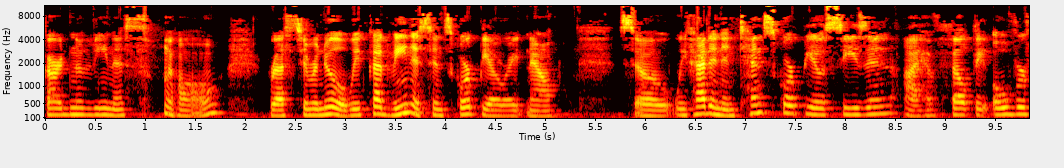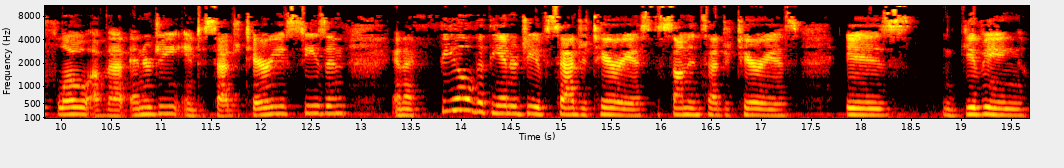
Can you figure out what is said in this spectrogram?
Garden of Venus. Oh, rest and renewal. We've got Venus in Scorpio right now. So we've had an intense Scorpio season. I have felt the overflow of that energy into Sagittarius season. And I feel that the energy of Sagittarius, the sun in Sagittarius, is giving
